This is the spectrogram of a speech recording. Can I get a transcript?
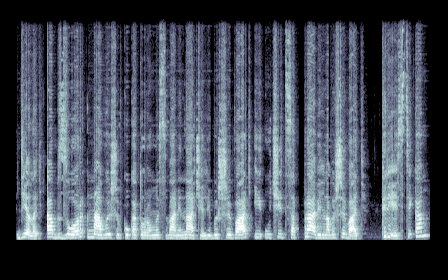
делать обзор на вышивку, которую мы с вами начали вышивать и учиться правильно вышивать крестиком,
